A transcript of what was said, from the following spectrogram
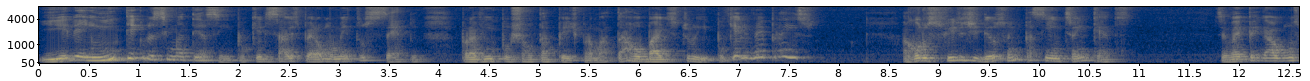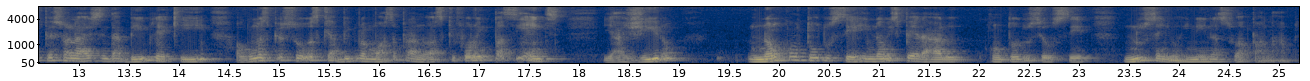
e ele é íntegro se manter assim, porque ele sabe esperar o momento certo para vir puxar o tapete, para matar, roubar e destruir, porque ele veio para isso. Agora, os filhos de Deus são impacientes, são inquietos. Você vai pegar alguns personagens da Bíblia aqui, algumas pessoas que a Bíblia mostra para nós que foram impacientes e agiram não com todo o ser e não esperaram com todo o seu ser no Senhor e nem na sua palavra.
